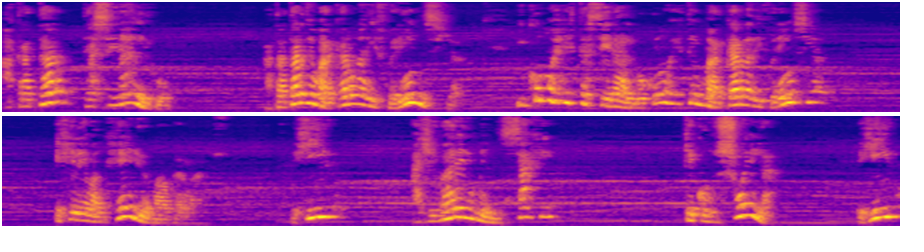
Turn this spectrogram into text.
a tratar de hacer algo, a tratar de marcar una diferencia. ¿Y cómo es este hacer algo? ¿Cómo es este marcar la diferencia? Es el Evangelio, amados hermanos. Es ir a llevar el mensaje que consuela. Es ir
